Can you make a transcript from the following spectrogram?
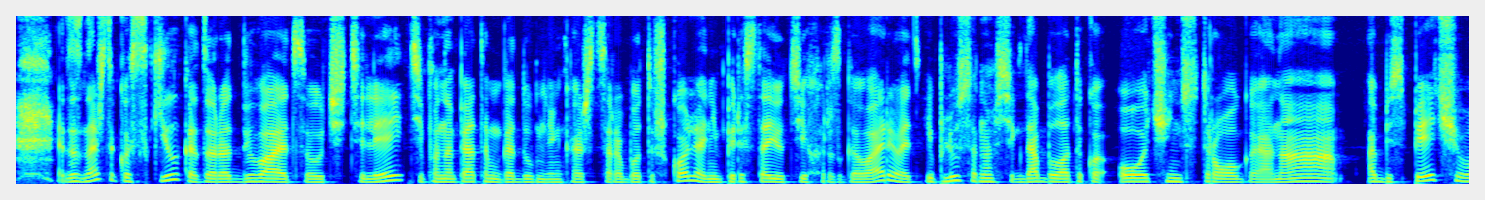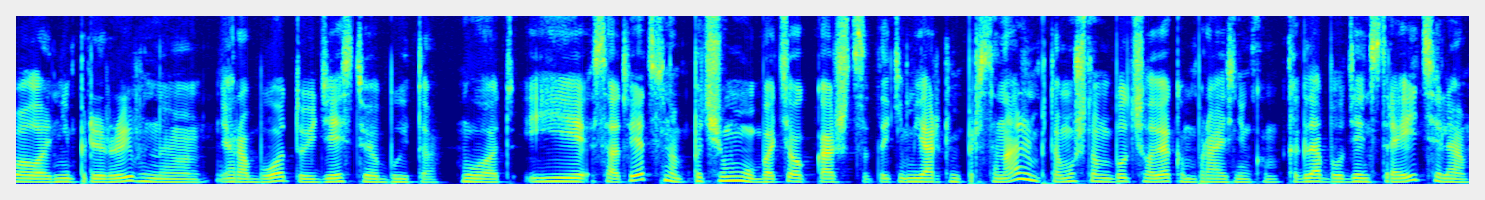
Это, знаешь, такой скилл, который отбивается у учителей. Типа на пятом году, мне кажется, работы в школе, они перестают тихо разговаривать. И плюс она всегда была такой очень строгой. Она обеспечивала непрерывную работу и действие быта. Вот. И, соответственно, почему Батек кажется таким ярким персонажем? Потому что он был человеком-праздником. Когда был День строителя,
